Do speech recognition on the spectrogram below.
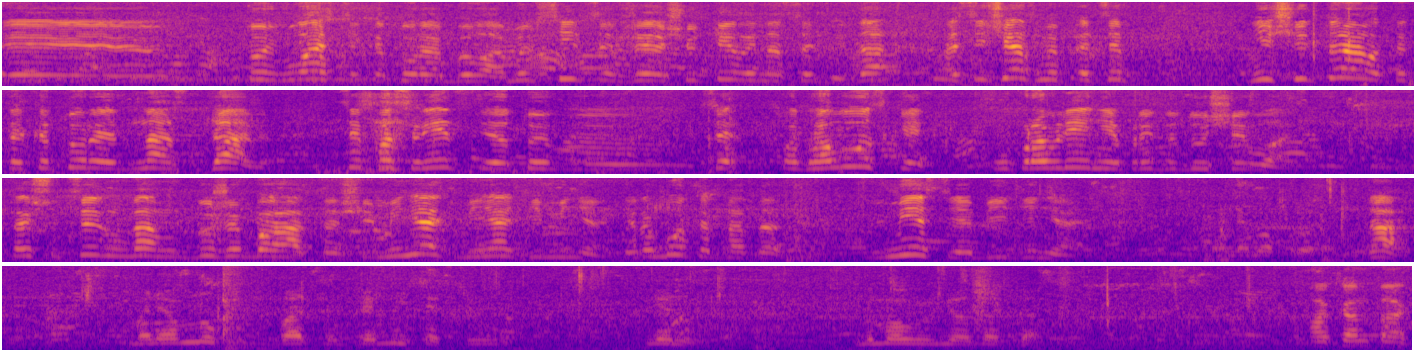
е, той власті, яка була. Ми всі це вже ощутили на собі. Да? А зараз ми це нищета, вот эта, которая нас давит, це последствия, той, е, це отголоски управління предыдущої власті. Так що це нам дуже багато ще міняти, міняти і міняти. І працювати треба вместе, об'єднаючись. У мене вопрос. Да. У мене внук 23 місяці в плену. Не можу його дождати. А контакт?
